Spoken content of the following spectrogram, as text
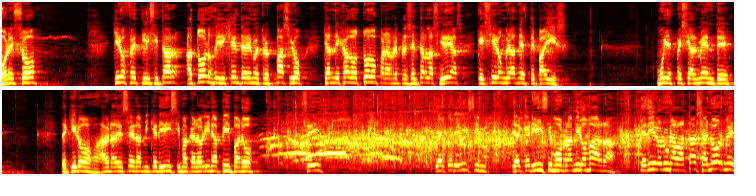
Por eso quiero felicitar a todos los dirigentes de nuestro espacio que han dejado todo para representar las ideas que hicieron grande a este país. Muy especialmente le quiero agradecer a mi queridísima Carolina Píparo. Y al queridísimo, y al queridísimo Ramiro Marra, que dieron una batalla enorme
